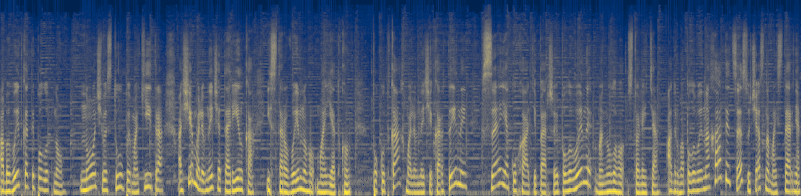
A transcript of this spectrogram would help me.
аби виткати полотно. Ноч, виступи, макітра, а ще мальовнича тарілка із старовинного маєтку. По кутках мальовничі картини, все як у хаті першої половини минулого століття. А друга половина хати це сучасна майстерня,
